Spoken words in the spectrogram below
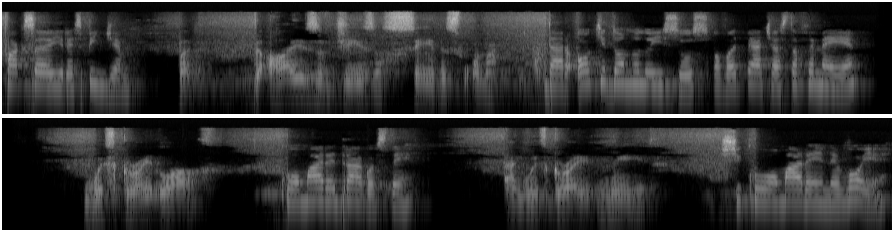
fac să îi respingem. But the eyes of Jesus see this woman Dar ochii Domnului Isus o văd pe această femeie with great love cu o mare dragoste and with great need, și cu o mare nevoie,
